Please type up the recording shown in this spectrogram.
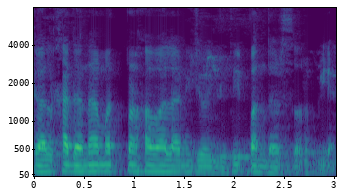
ગલખાદ અનામત પણ હવાલાની જોઈ લીધી પંદરસો રૂપિયા.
